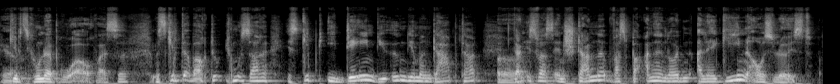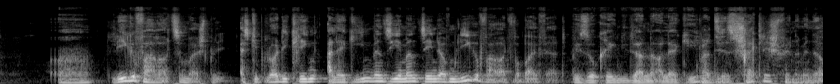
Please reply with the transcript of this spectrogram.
Ja. Gibt's 100 pro auch, weißt du? Und es gibt aber auch, ich muss sagen, es gibt Ideen, die irgendjemand gehabt hat. Ah. Dann ist was entstanden, was bei anderen Leuten Allergien auslöst. Liegefahrrad zum Beispiel. Es gibt Leute, die kriegen Allergien, wenn sie jemanden sehen, der auf dem Liegefahrrad vorbeifährt. Wieso kriegen die dann eine Allergie? Weil sie das schrecklich finden, wenn da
